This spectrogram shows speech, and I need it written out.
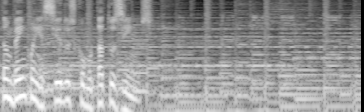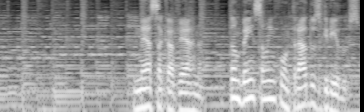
também conhecidos como tatuzinhos. Nessa caverna, também são encontrados grilos.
